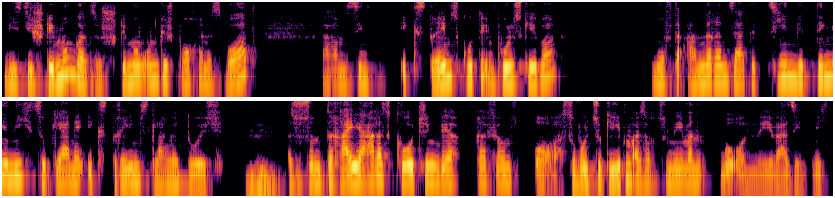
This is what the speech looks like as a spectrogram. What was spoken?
wie ist die Stimmung, also Stimmung, ungesprochenes Wort, ähm, sind extremst gute Impulsgeber. Nur auf der anderen Seite ziehen wir Dinge nicht so gerne extremst lange durch. Mhm. Also so ein Drei-Jahres-Coaching wäre für uns, oh, sowohl zu geben als auch zu nehmen, oh nee, weiß ich nicht.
